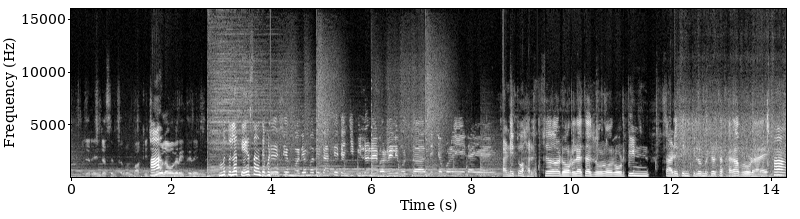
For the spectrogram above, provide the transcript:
म्हणजे रेंज असेल तर पण बाकी हा? जिओला वगैरे इथे रेंज नाही. मग तुला तेच सांगते पण ते- ते मध्ये मध्ये जाते त्यांची पिल्लं नाही भरलेली बोलतात त्याच्यामुळे हे नाही आहे. आणि तो हर्च डोरल्याचा जो रोड तीन साडेतीन किलोमीटरचा खराब रोड आहे हां.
